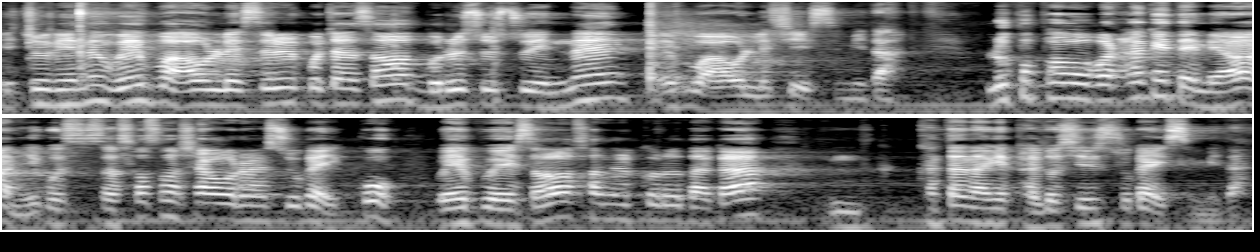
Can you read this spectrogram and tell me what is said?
이쪽에는 외부 아울렛을 꽂아서 물을 쓸 수 있는 외부 아울렛이 있습니다. 루프 팝업을 하게 되면 이곳에서 서서 샤워를 할 수가 있고 외부에서 선을 끌어다가 음, 간단하게 발도 씻을 수가 있습니다.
